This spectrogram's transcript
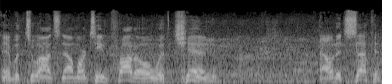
And with two outs now, Martin Prado with Chin out at second.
